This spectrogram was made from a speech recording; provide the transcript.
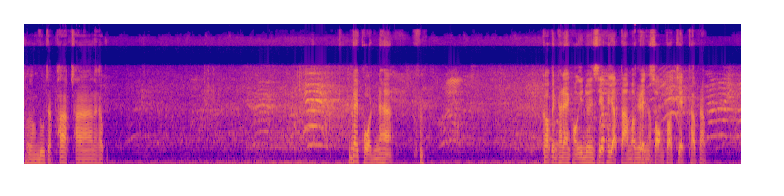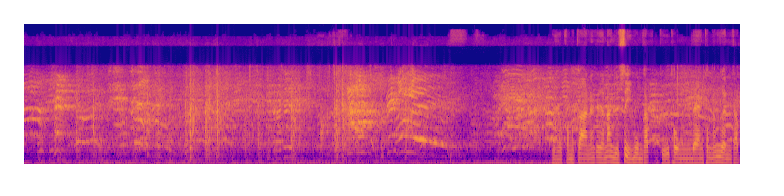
ก็ต้องดูจากภาพช้านะครับ ได้ผลนะฮะ ก็เป็นคะแนนของอินโดนีเซียขยับตามมาเป็นเนี่ยครับ2ต่อ 7 ครับครับนะครับกรรมการนั้นก็จะนั่งอยู่สี่มุมครับ ถือธงแดงธงน้ำเงินครับ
